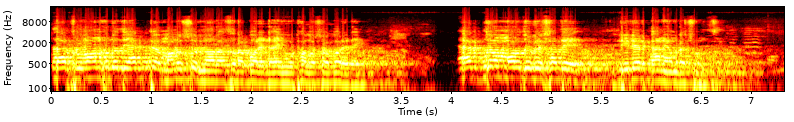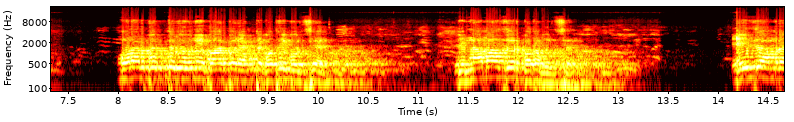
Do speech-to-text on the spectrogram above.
তার প্রমাণ হলো যে একটা মানুষের নড়াচড়া করে নাই, ওঠা বসা করে নাই। একদম মনোযোগের সাথে দিলের কানে আমরা শুনছি। ওনার বক্তব্যে উনি বারবার একটা কথাই বলছেন যে নামাজের কথা বলছেন এই যে আমরা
